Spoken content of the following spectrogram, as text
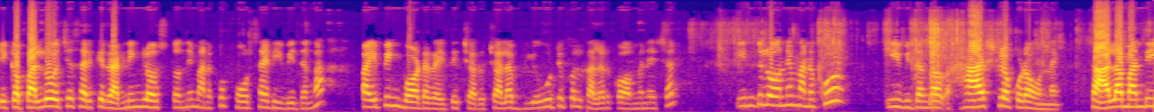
ఇక పళ్ళు వచ్చేసరికి రన్నింగ్లో వస్తుంది. మనకు ఫోర్ సైడ్ ఈ విధంగా పైపింగ్ బార్డర్ అయితే ఇచ్చారు. చాలా బ్యూటిఫుల్ కలర్ కాంబినేషన్. ఇందులోనే మనకు ఈ విధంగా హ్యాష్లో కూడా ఉన్నాయి. చాలా మంది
